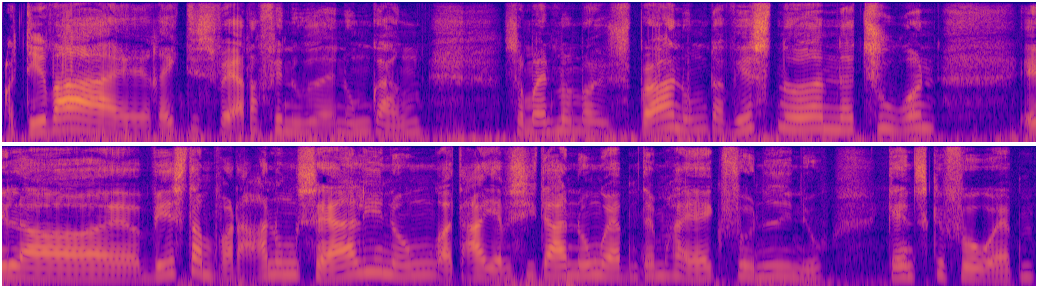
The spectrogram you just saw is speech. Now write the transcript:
Og det var øh, rigtig svært at finde ud af nogle gange. Så man man må jo spørge nogen, der vidste noget om naturen, eller øh, vidste om, hvor der er nogle særlige nogen. Og der, jeg vil sige, der er nogle af dem, dem har jeg ikke fundet endnu. Ganske få af dem.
